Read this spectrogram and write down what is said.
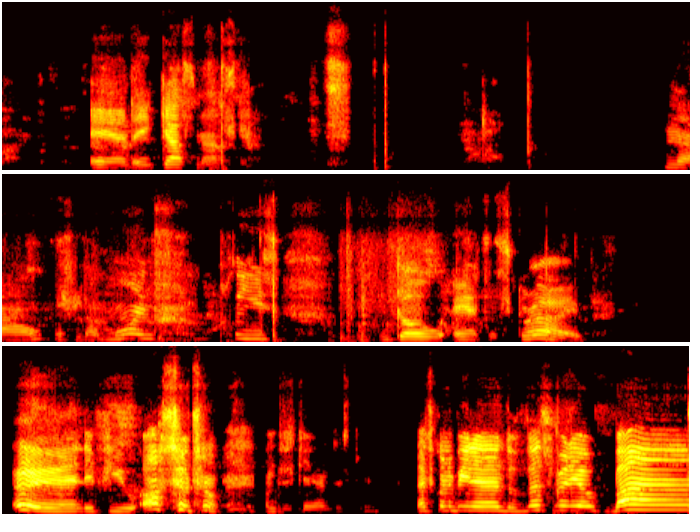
and a gas mask. Now, if you don't mind, please go and subscribe. And if you also don't, I'm just kidding, I'm just kidding. That's going to be the end of this video. Bye!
